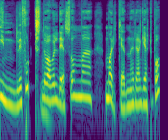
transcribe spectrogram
inderlig fort. Det var vel det som eh, markedene reagerte på.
